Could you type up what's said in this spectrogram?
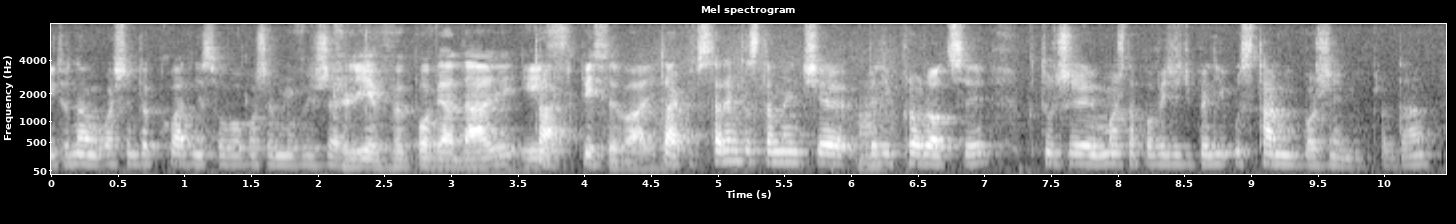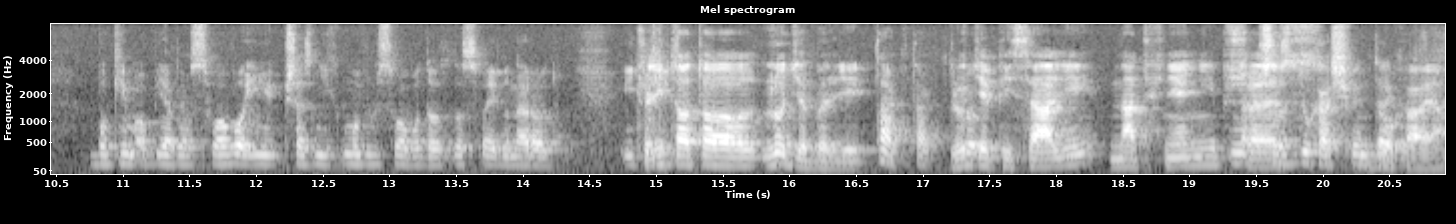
I tu nam właśnie dokładnie Słowo Boże mówi, że Czyli je wypowiadali i Tak. spisywali. tak, w Starym Testamencie byli prorocy, którzy, można powiedzieć, byli ustami Bożymi, prawda? Bóg im objawiał Słowo i przez nich mówił Słowo do, do swojego narodu. I Czyli to, to ludzie byli. Tak, tak. Ludzie pisali natchnieni przez, przez Ducha Świętego. Ducha, ja.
